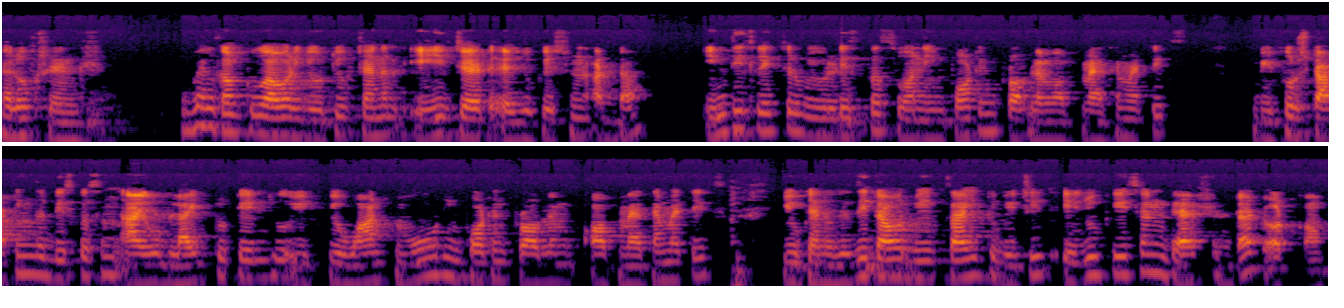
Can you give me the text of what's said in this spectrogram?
Hello friends, welcome to our YouTube channel AZ Education Adda. In this lecture, we will discuss one important problem of mathematics. Before starting the discussion, I would like to tell you if you want more important problem of mathematics, you can visit our website which is education-adda.com.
